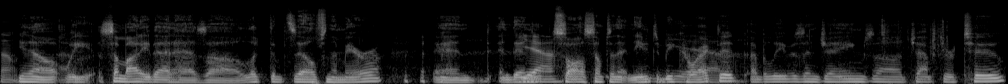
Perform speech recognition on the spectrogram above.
So, you know, we somebody that has uh, looked themselves in the mirror and and then Yeah. saw something that needed to be Yeah. corrected. I believe is in James uh, chapter two.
